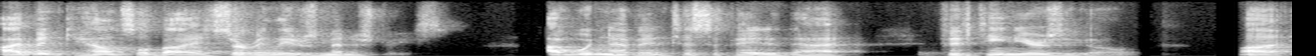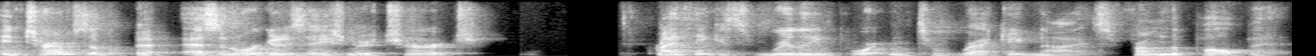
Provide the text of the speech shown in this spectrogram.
I've been counseled by Serving Leaders Ministries. I wouldn't have anticipated that 15 years ago. Uh, in terms of uh, as an organization or church, I think it's really important to recognize from the pulpit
